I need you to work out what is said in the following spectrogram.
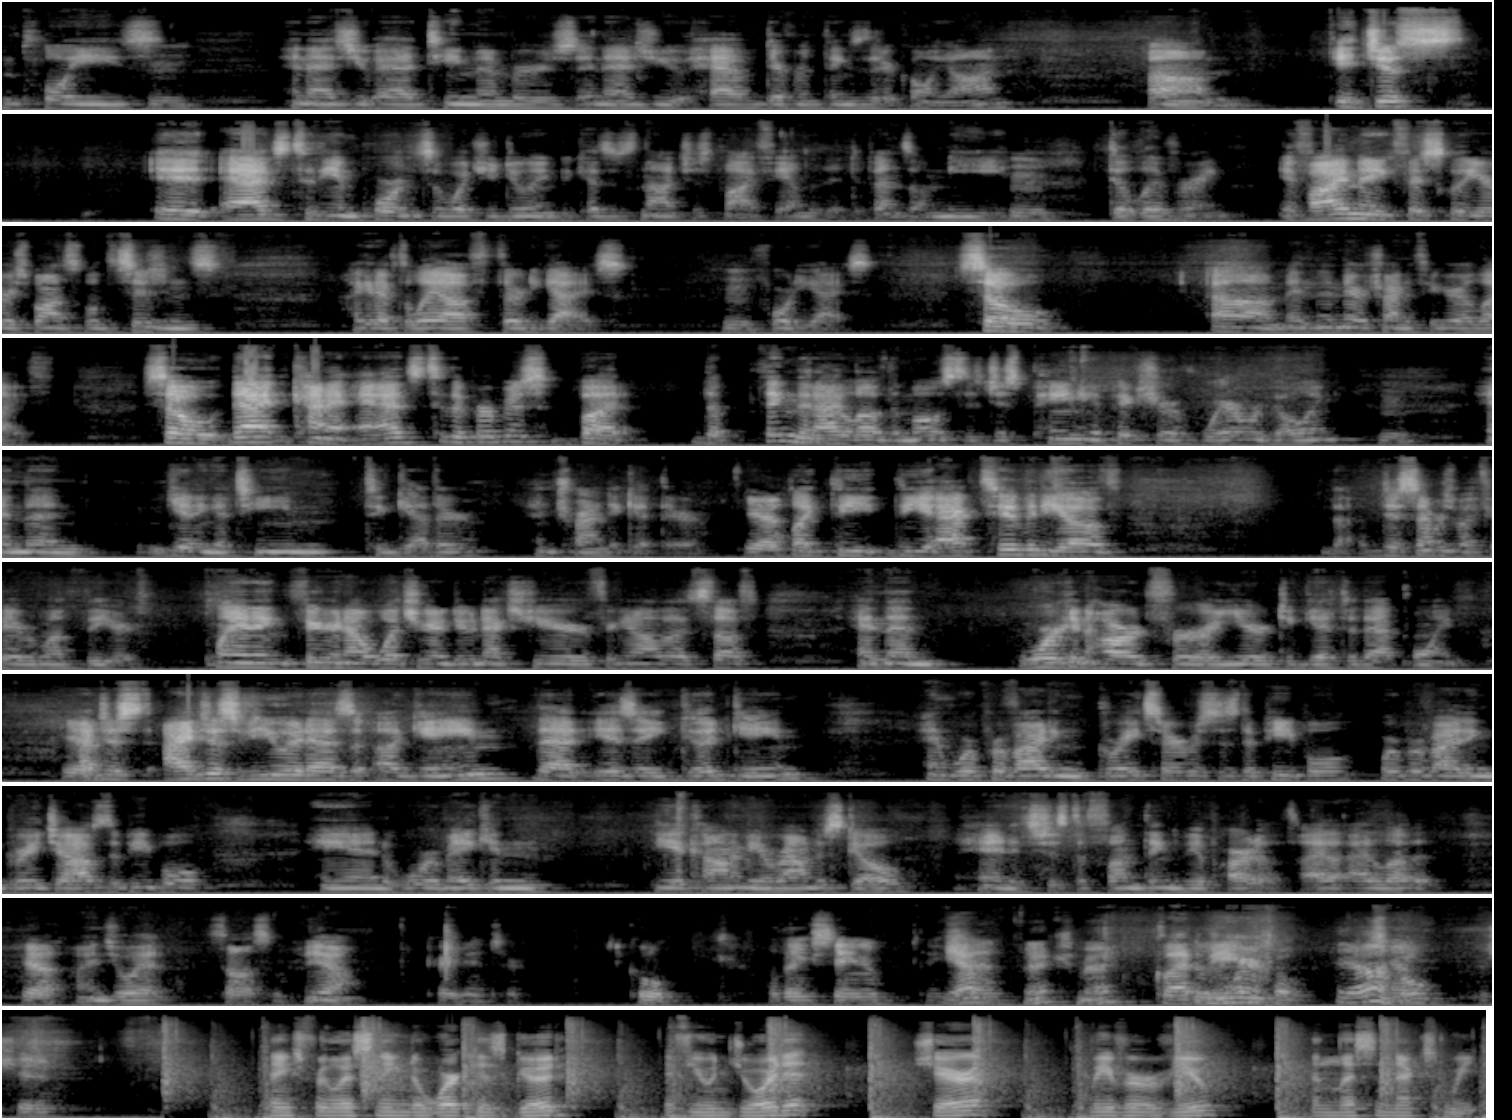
employees Mm. and as you add team members and as you have different things that are going on, um, it just it adds to the importance of what you're doing because it's not just my family that depends on me Mm. delivering. If I make fiscally irresponsible decisions, I could have to lay off 30 guys, Hmm. 40 guys. So, um, and then they're trying to figure out life. So that kind of adds to the purpose. But the thing that I love the most is just painting a picture of where we're going, Hmm. and then getting a team together and trying to get there. Yeah. Like the the activity of December's my favorite month of the year. Planning, figuring out what you're going to do next year, figuring out all that stuff, and then working hard for a year to get to that point. Yeah. I just I just view it as a game that is a good game, and we're providing great services to people. We're providing great jobs to people, and we're making the economy around us go. And it's just a fun thing to be a part of. I, I love it. Yeah. I enjoy it. It's awesome. Yeah, Great answer. Cool. Well, thanks, Daniel. Thanks, Yeah. Dad. Thanks, man. glad to be here. wonderful. Yeah. Yeah, Cool. Appreciate it. Thanks for listening to Work is Good. If you enjoyed it, share it, leave a review, and listen next week.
